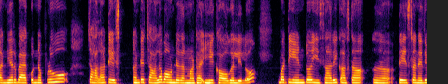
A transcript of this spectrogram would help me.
వన్ ఇయర్ బ్యాక్ ఉన్నప్పుడు చాలా టేస్ట్ అంటే చాలా బాగుండేది అనమాట ఈ కావుగల్లీలో బట్ ఏంటో ఈసారి కాస్త టేస్ట్ అనేది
